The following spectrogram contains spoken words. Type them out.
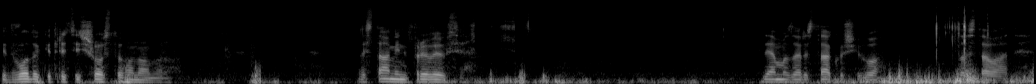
Підводок і 36 номеру. Ось там він привився. Йдемо зараз також його доставати.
